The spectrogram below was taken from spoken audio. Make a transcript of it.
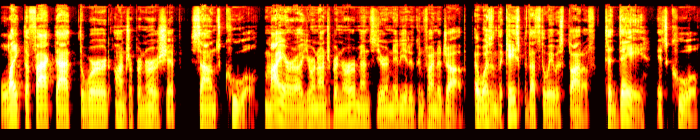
like the fact that the word entrepreneurship sounds cool. My era, you're an entrepreneur means you're an idiot who can find a job. It wasn't the case, but that's the way it was thought of. Today, it's cool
